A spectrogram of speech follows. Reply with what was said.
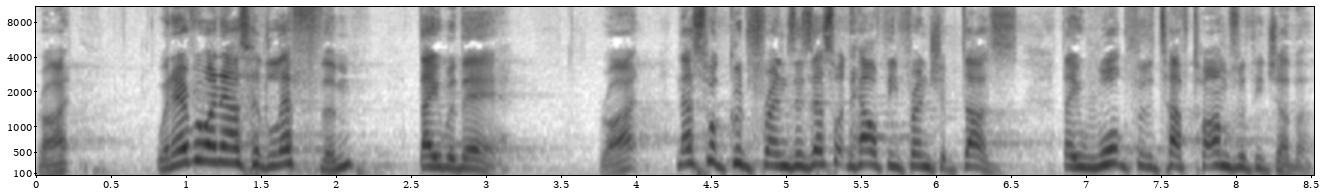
right? When everyone else had left them, they were there, right? And that's what good friends is. That's what healthy friendship does. They walk through the tough times with each other.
